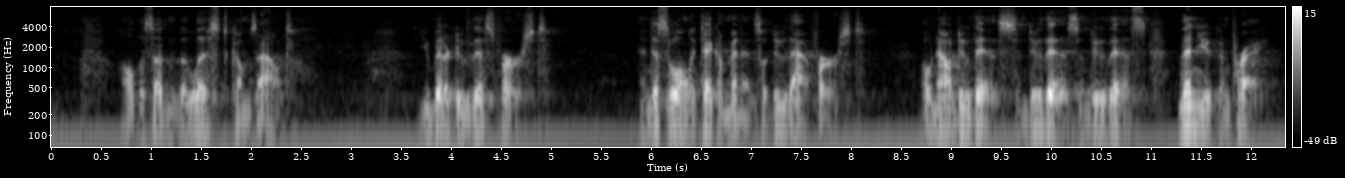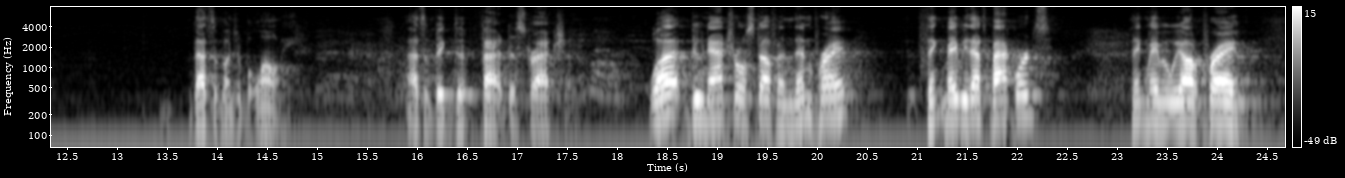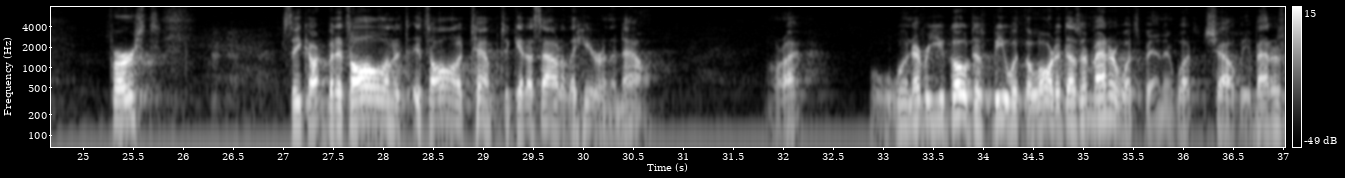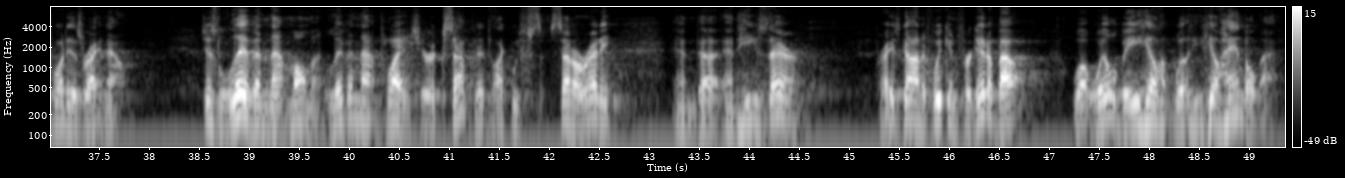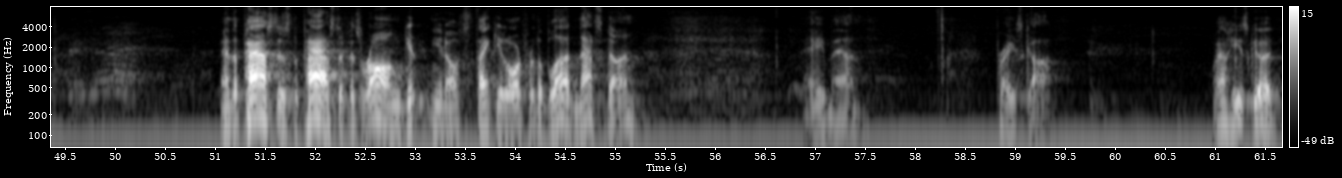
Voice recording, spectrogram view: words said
All of a sudden, the list comes out. You better do this first. And this will only take a minute, so do that first. Oh, now do this, and do this, and do this. Then you can pray. That's a bunch of baloney. That's a big fat distraction. What? Do natural stuff and then pray? Think maybe that's backwards? Think maybe we ought to pray first? Seek our, but it's all an it's all an attempt to get us out of the here and the now. All right? Whenever you go to be with the Lord, it doesn't matter what's been and what shall be. It matters what is right now. Just live in that moment. Live in that place. You're accepted, like we've said already, and, uh, and He's there. Praise God. If we can forget about what will be, He'll, he'll handle that. And the past is the past. If it's wrong, get, you know, thank you, Lord, for the blood, and that's done. Amen. Praise God. Well, He's good.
